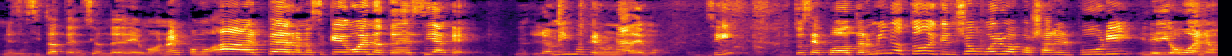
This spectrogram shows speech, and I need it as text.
necesito atención de demo. No es como, ah, el perro, no sé qué, bueno, te decía que. Lo mismo que en una demo, ¿sí? Entonces, cuando termino todo y que yo vuelvo a apoyar el puri y le digo, bueno,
